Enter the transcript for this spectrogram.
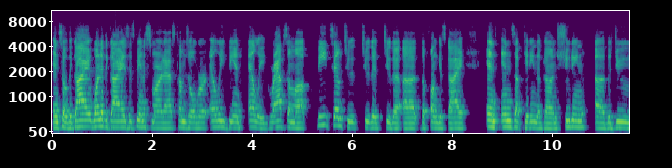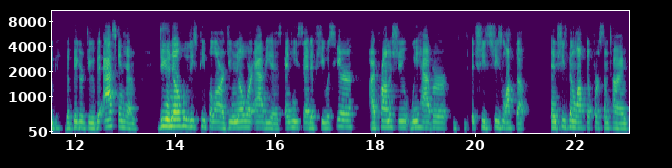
And so the guy, one of the guys, is being a smartass, comes over. Ellie, being Ellie, grabs him up, feeds him to to the to the uh, the fungus guy, and ends up getting the gun, shooting uh, the dude, the bigger dude, asking him, "Do you know who these people are? Do you know where Abby is?" And he said, "If she was here, I promise you, we have her. She's she's locked up, and she's been locked up for some time."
